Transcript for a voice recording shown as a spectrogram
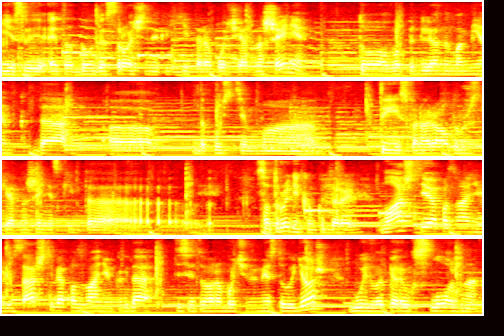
если это долгосрочные какие-то рабочие отношения, то в определенный момент, когда, э, допустим, ты сформировал дружеские отношения с каким-то сотрудникам, которые младше тебя по званию или старше тебя по званию, когда ты с этого рабочего места уйдешь, будет, во-первых, сложно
